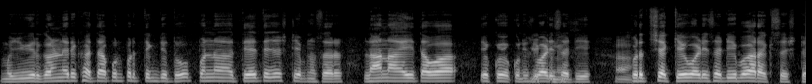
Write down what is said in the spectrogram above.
म्हणजे विरघळणारी खातं आपण प्रत्येक देतो पण ते त्याच्या स्टेपनुसार लहान आहे तेव्हा एको एकोणीस. वाढीसाठी. परत शक्य वाढीसाठी बारा एकसष्ट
